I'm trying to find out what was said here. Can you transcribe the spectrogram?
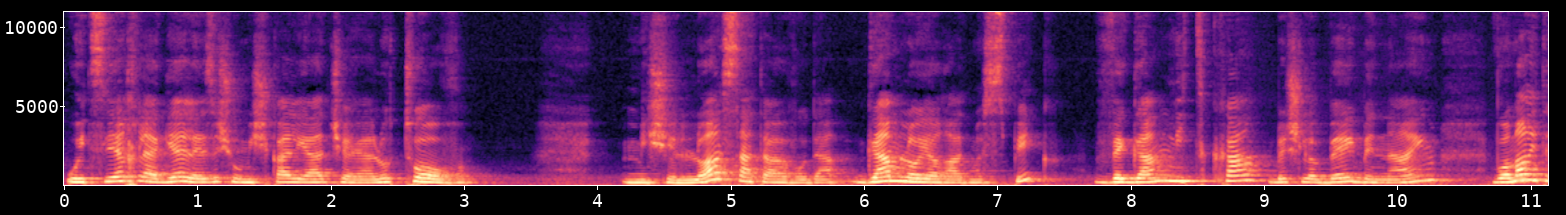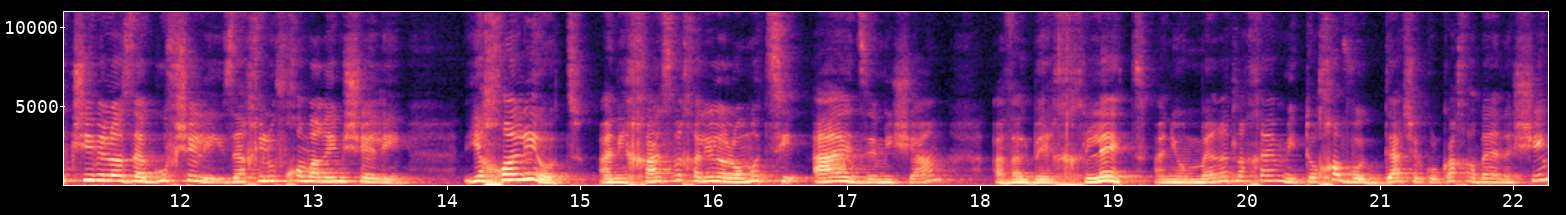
הוא הצליח להגיע לאיזשהו משקל יעד שהיה לו טוב. מי שלא עשה את העבודה גם לא ירד מספיק וגם נתקע בשלבי ביניים והוא אמר לי תקשיבי לא זה הגוף שלי זה החילוף חומרים שלי. יכול להיות. אני חס וחלילה לא מוציאה את זה משם אבל בהחלט אני אומרת לכם מתוך עבודה של כל כך הרבה אנשים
